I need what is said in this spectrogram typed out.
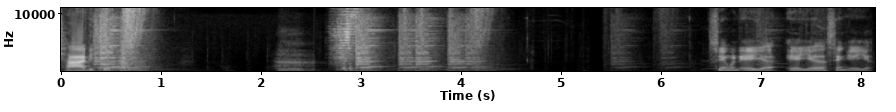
ช้าที่สุดครับเสียงมันเอเยอะ เอเยอะ เสียงเอเยอะ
